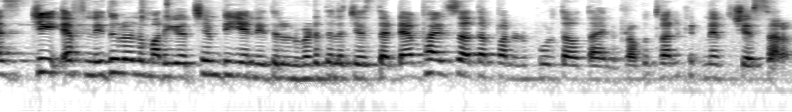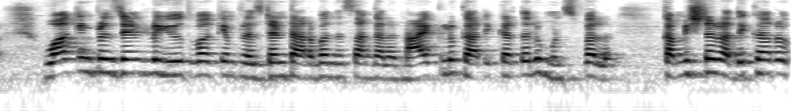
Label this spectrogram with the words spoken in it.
ఎస్జీఎఫ్ నిధులను మరియు హెచ్ఎండిఏ నిధులను విడుదల చేస్తే డెబ్బై శాతం పనులు పూర్తవుతాయని ప్రభుత్వానికి విజ్ఞప్తి చేశారు. వాకింగ్ ప్రెసిడెంట్లు యూత్ వాకింగ్ ప్రెసిడెంట్ అనుబంధ సంఘాల నాయకులు కార్యకర్తలు మున్సిపల్ కమిషనర్ అధికారులు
